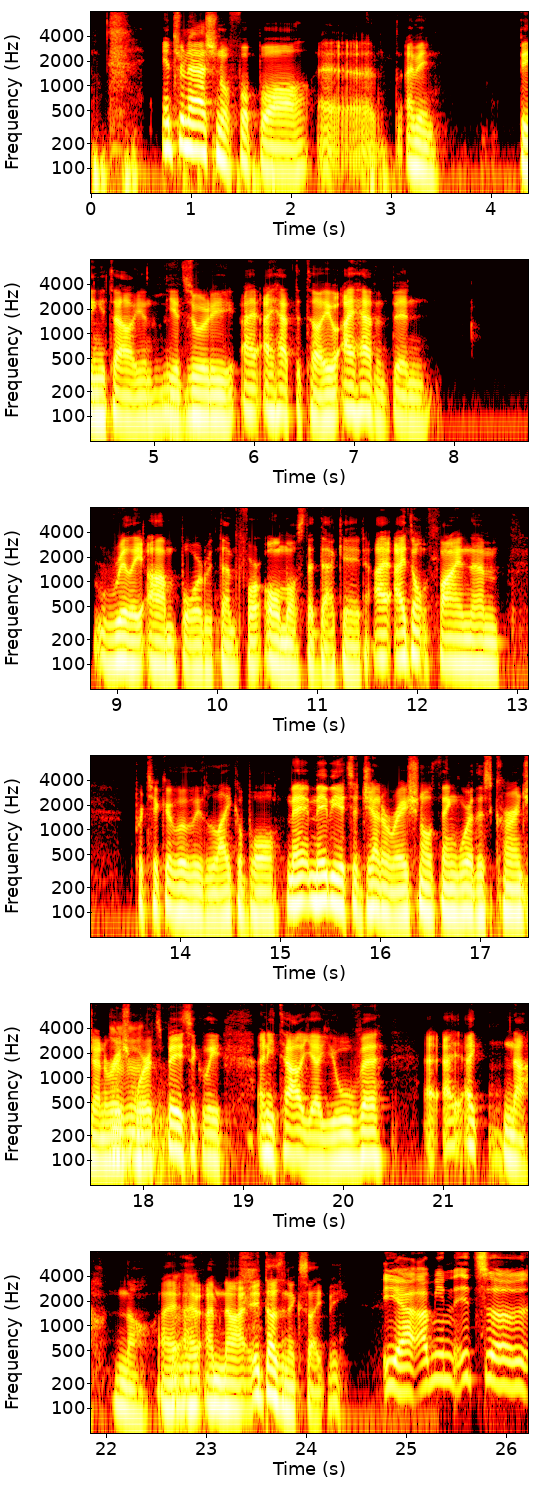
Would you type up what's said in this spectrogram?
international football. Uh, I mean, being Italian, the Azzurri. I, I have to tell you, I haven't been really on board with them for almost a decade. I, I don't find them particularly likable. May, maybe it's a generational thing where this current generation, where it's basically an Italia Juve. I, I, I no, no, I, I, I'm not. It doesn't excite me. Yeah, I mean it's uh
